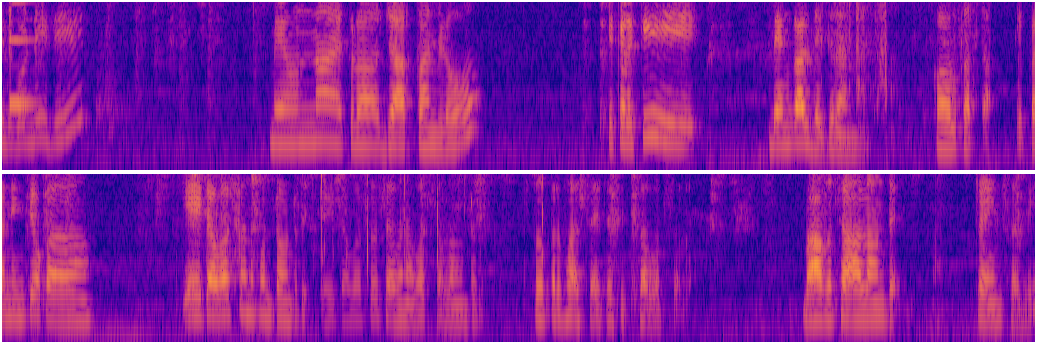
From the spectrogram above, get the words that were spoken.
ఇదిగోండి ఇది. మేమున్న ఇక్కడ జార్ఖండ్లో. ఇక్కడికి బెంగాల్ దగ్గర అనమాట కోల్కత్తా. ఇక్కడ నుంచి ఒక ఎయిట్ అవర్స్ అనుకుంటా ఉంటుంది. ఎయిట్ అవర్స్ సెవెన్ అవర్స్ అలా ఉంటుంది. సూపర్ ఫాస్ట్ అయితే సిక్స్ అవర్స్ అలా. బాగా చాలా ఉంటాయి ట్రైన్స్ అవి.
